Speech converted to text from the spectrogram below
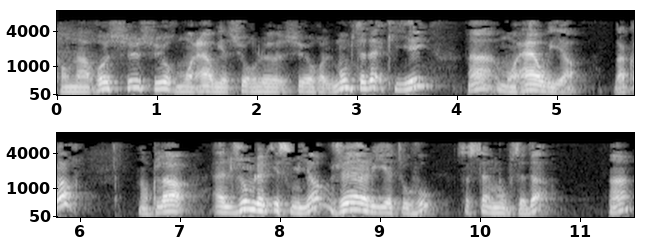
qu'on a reçu sur Muawiyah, sur le, sur le mubtada qui est hein, Muawiyah. D'accord? Donc là, al-jumla al-ismiya, jariyatuhu, ça c'est un mubtada. Hein,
